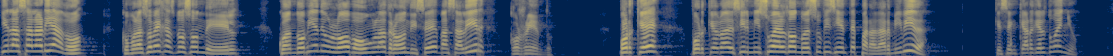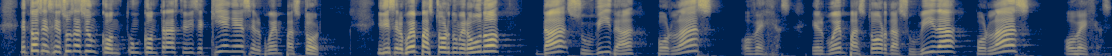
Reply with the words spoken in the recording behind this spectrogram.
Y el asalariado, como las ovejas no son de él, cuando viene un lobo o un ladrón, dice, va a salir corriendo. ¿Por qué? Porque él va a decir, mi sueldo no es suficiente para dar mi vida. Que se encargue el dueño. Entonces Jesús hace un, un contraste y dice, ¿quién es el buen pastor? Y dice, el buen pastor número uno da su vida por las ovejas. El buen pastor da su vida por las ovejas.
